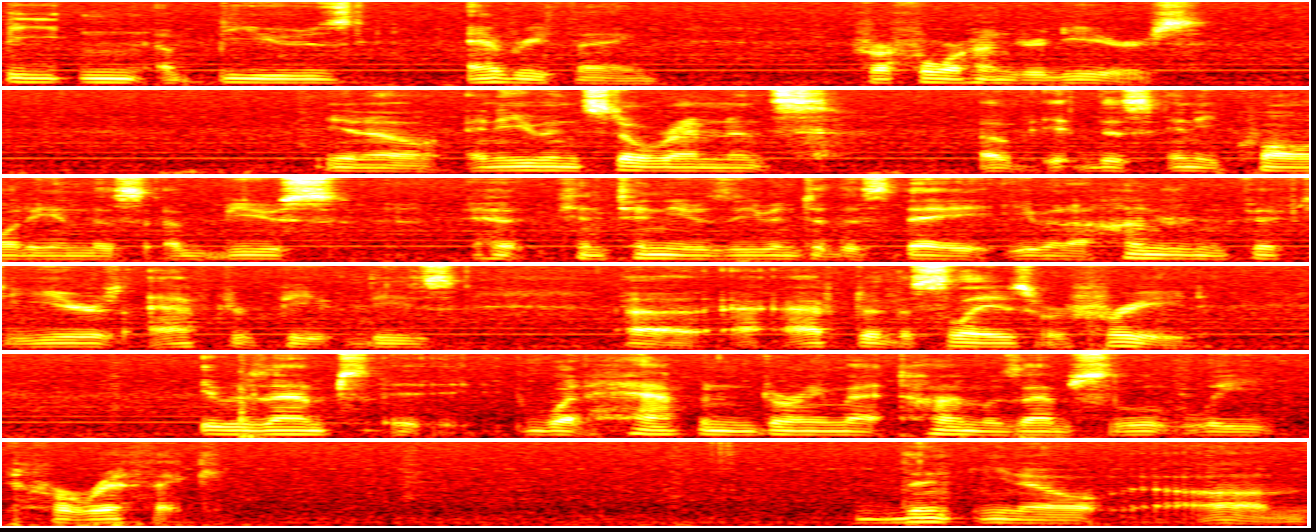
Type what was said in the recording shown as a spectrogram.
beaten, abused, everything for 400 years. You know, and even still remnants of it, this inequality and this abuse continues even to this day, even 150 years after these, uh, after the slaves were freed. It was abs- what happened during that time was absolutely horrific then you know um,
